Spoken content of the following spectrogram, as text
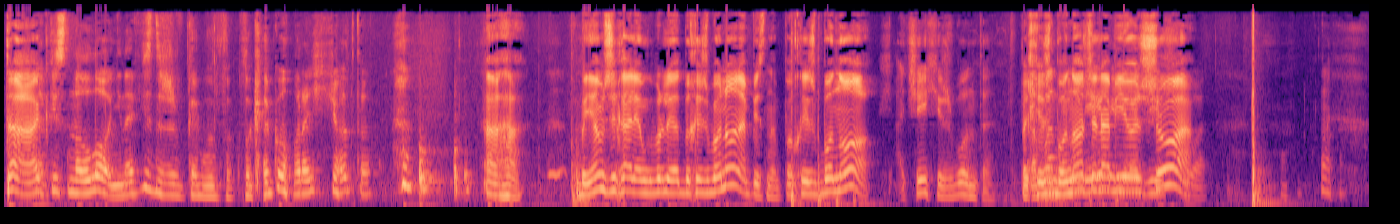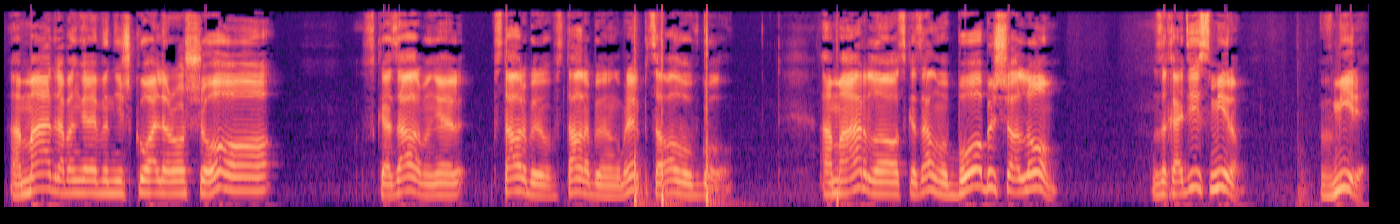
Так. Написано ло, не написано же, как бы по, по какому расчету. Ага. Бьем шихалем гбрли от бхишбоно написано. По хишбоно. А чей хишбон-то? По хишбоно целя бьешуа. Амад Рабангель Венишку аль Рошо. Сказал Рабангель, встал Рабангель, встал Рабангель, поцеловал его в голову. Амарло сказал ему, Бобы шалом, заходи с миром, в мире.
